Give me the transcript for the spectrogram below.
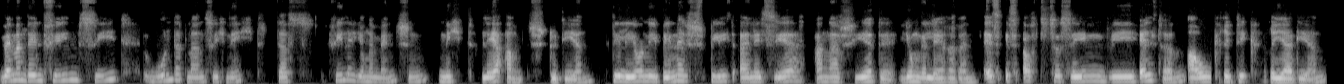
Wenn man den Film sieht, wundert man sich nicht, dass viele junge Menschen nicht Lehramt studieren, die Leonie Bene spielt eine sehr engagierte junge Lehrerin. Es ist auch zu sehen, wie Eltern auf Kritik reagieren.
